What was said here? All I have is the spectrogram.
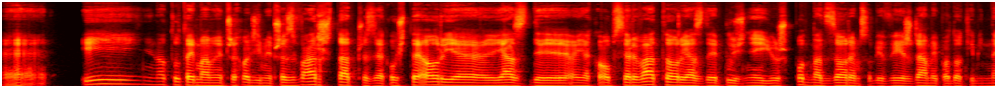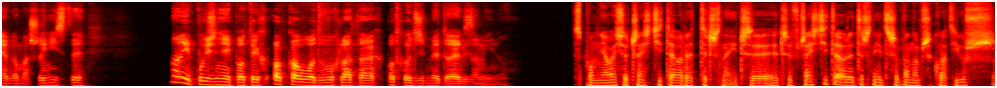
E, I no tutaj mamy, przechodzimy przez warsztat, przez jakąś teorię jazdy jako obserwator, jazdy później już pod nadzorem sobie wyjeżdżamy pod okiem innego maszynisty. No i później po tych około dwóch latach podchodzimy do egzaminu. Wspomniałeś o części teoretycznej. Czy, czy w części teoretycznej trzeba na przykład już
